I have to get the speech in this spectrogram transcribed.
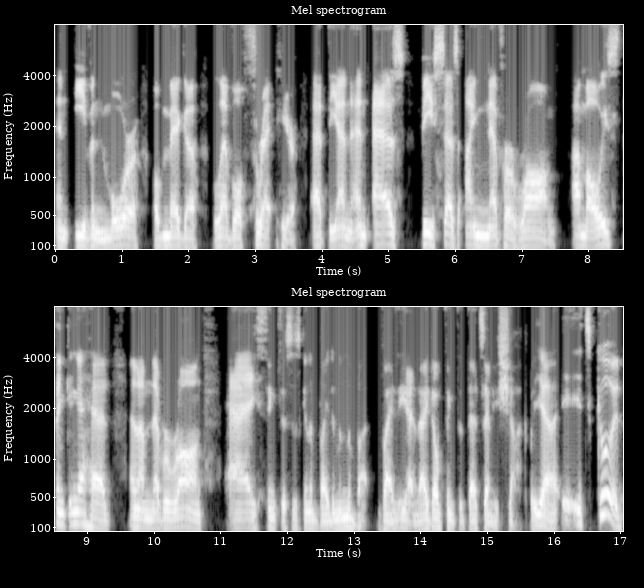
an even more omega level threat here at the end. And as B says, I'm never wrong. I'm always thinking ahead and I'm never wrong. I think this is going to bite him in the butt by the end. I don't think that that's any shock. But yeah, it's good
